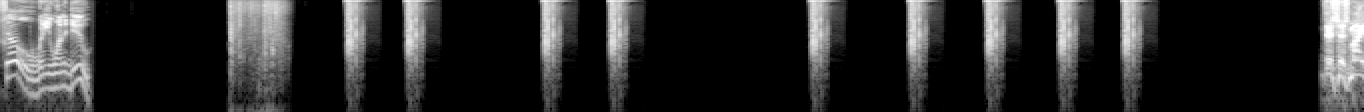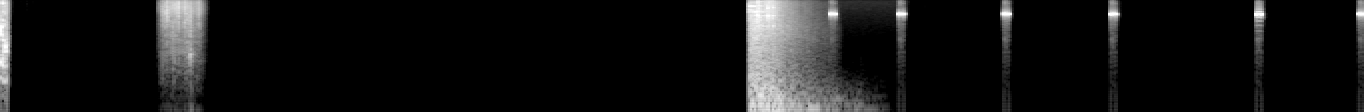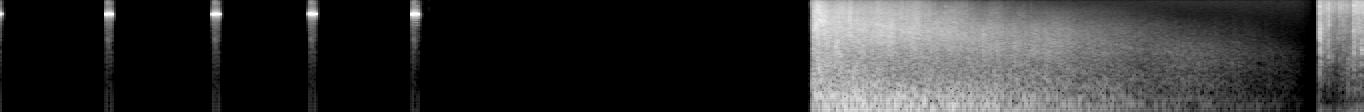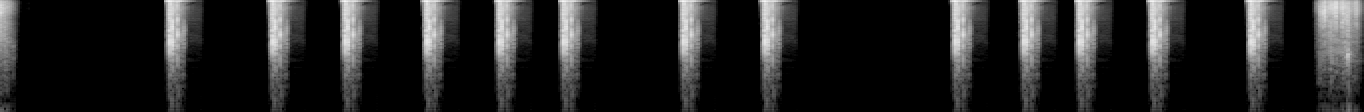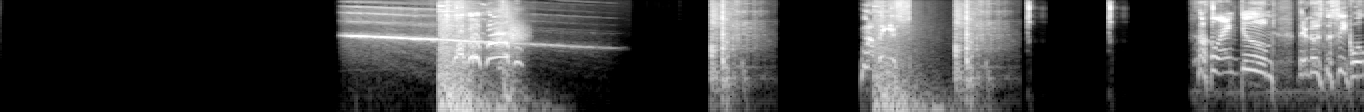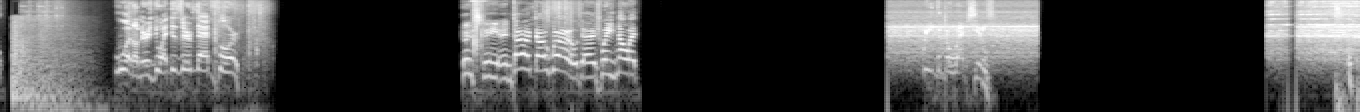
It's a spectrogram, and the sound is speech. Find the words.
So, what do you want to do? This is my Nothing is. Oh, I'm doomed. There goes the sequel. What on earth do I deserve that for? It's the the world as we know it. Read the directions.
